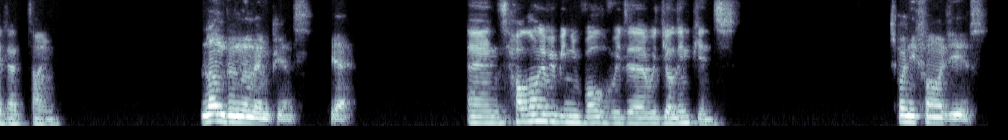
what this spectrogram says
at that time? London Olympians. Yeah. And how long have you been involved with uh, with the Olympians? Twenty five years.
